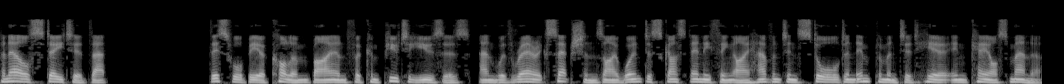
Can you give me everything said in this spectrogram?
Pournelle stated that this will be a column by and for computer users, and with rare exceptions I won't discuss anything I haven't installed and implemented here in Chaos Manor.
